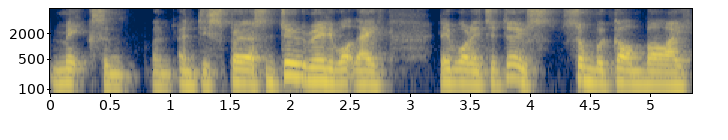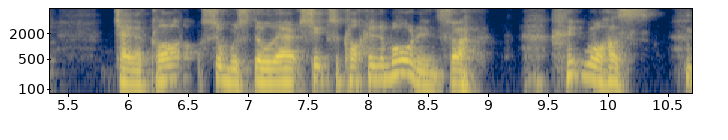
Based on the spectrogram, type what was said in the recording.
mix and, and, and disperse and do really what they they wanted to do. Some were gone by 10 o'clock, some were still there at six o'clock in the morning. So it was uh,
